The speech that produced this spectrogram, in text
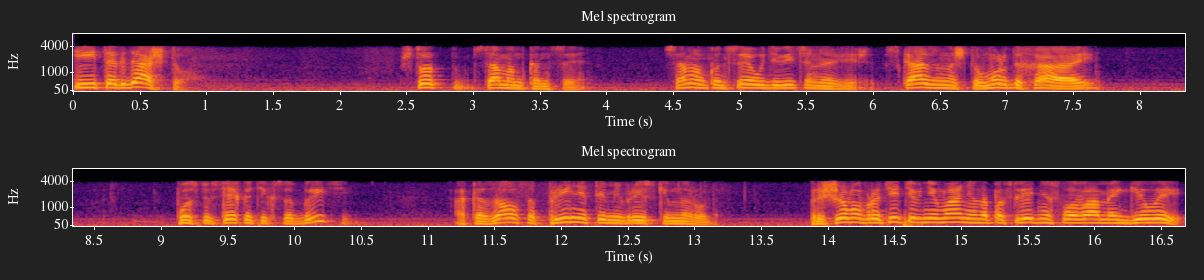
И тогда что? Что в самом конце? В самом конце удивительная вещь. Сказано, что Мордыхай после всех этих событий оказался принятым еврейским народом. Причем обратите внимание на последние слова Мегилы.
